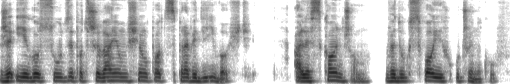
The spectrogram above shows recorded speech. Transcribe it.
że i jego słudzy podszywają się pod sprawiedliwość, ale skończą według swoich uczynków.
